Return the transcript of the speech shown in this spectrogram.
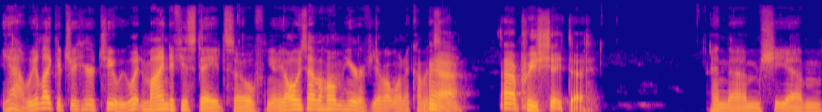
Yeah, we like that you're here too. We wouldn't mind if you stayed. So you know, you always have a home here if you ever want to come and Yeah, stay. I appreciate that. And um, she um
